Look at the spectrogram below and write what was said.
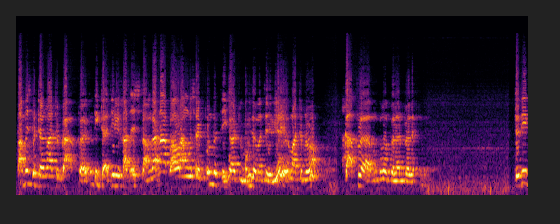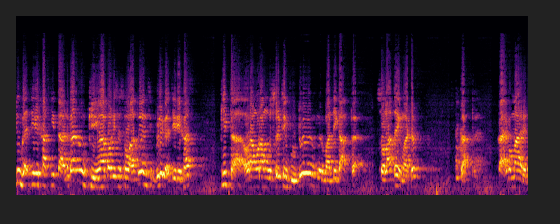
Tapi sekedar madep Ka'bah itu tidak ciri khas Islam. Karena apa? Orang musyrik pun ketika dulu zaman jahiliyah ya madep loh Ka'bah, mengkulo balan-balik. Jadi itu gak ciri khas kita. Ini kan rugi ngakoni sesuatu yang sebenarnya gak ciri khas kita. Orang-orang musyrik yang bodoh menghormati Ka'bah. Sholatnya yang madep Ka'bah. Kayak kemarin,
